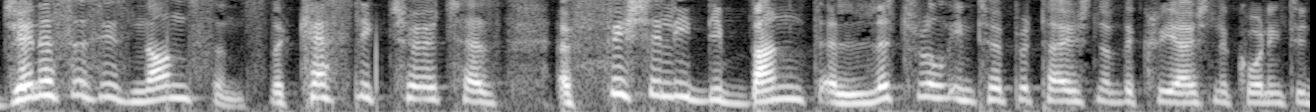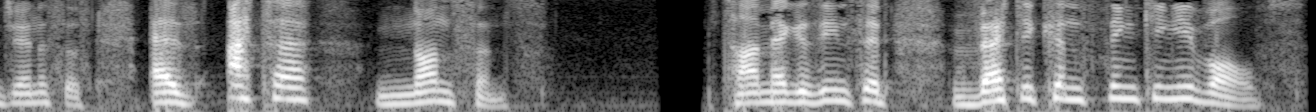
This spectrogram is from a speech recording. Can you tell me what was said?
Genesis is nonsense. The Catholic Church has officially debunked a literal interpretation of the creation according to Genesis as utter nonsense. Time magazine said, Vatican thinking evolves.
